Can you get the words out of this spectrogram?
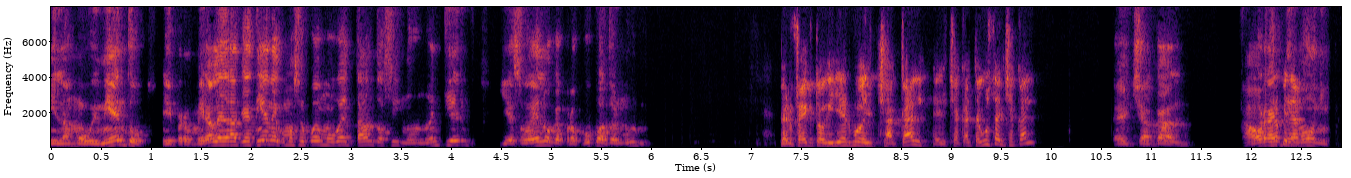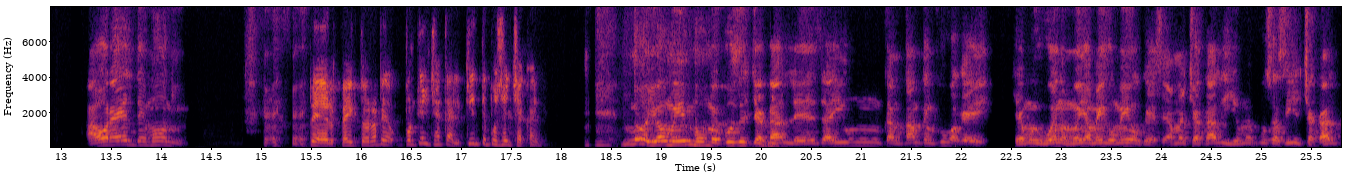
Y los movimientos, y pero mira la edad que tiene, ¿cómo se puede mover tanto así? No, no entiendo. Y eso es lo que preocupa a todo el mundo. Perfecto, Guillermo, el chacal, el chacal, ¿te gusta el chacal? El chacal. Ahora es el demonio. Ahora es el demonio. Perfecto, rápido. ¿Por qué el chacal? ¿Quién te puso el chacal? No, yo mismo me puse el chacal. Es ahí un cantante en Cuba que, que es muy bueno, muy amigo mío, que se llama el chacal, y yo me puse así el chacal.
